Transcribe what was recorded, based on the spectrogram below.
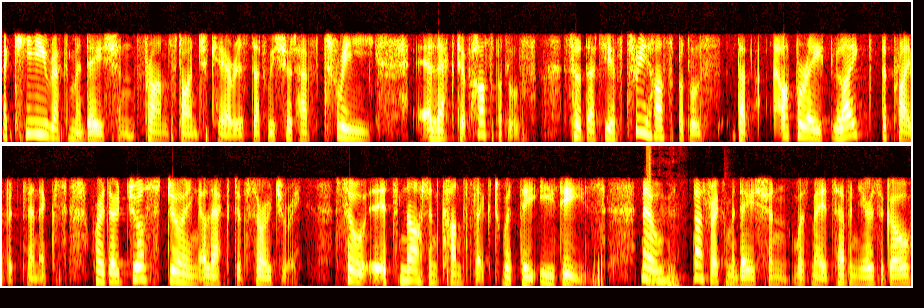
A key recommendation from care is that we should have three elective hospitals so that you have three hospitals that operate like the private clinics where they're just doing elective surgery. So it's not in conflict with the EDs. Now, mm. that recommendation was made seven years ago.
